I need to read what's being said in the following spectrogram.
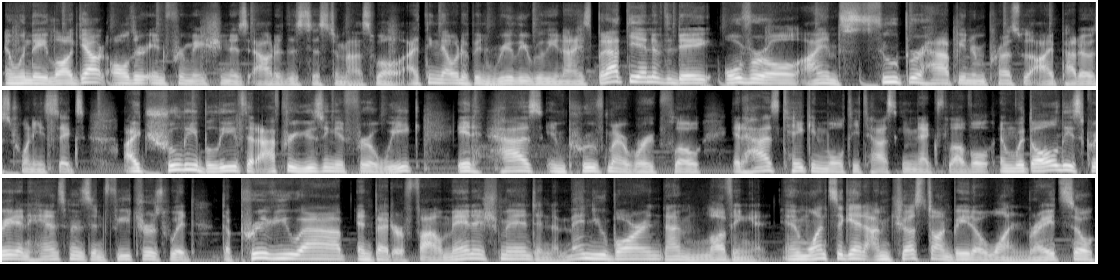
And when they log out, all their information is out of the system as well. I think that would have been really, really nice. But at the end of the day, overall, I am super happy and impressed with iPadOS 26. I truly believe that after using it for a week, it has improved my workflow. It has taken multitasking next level. And with all these great enhancements and features with the preview app and better file management and the menu bar, I'm loving it. And once again, I'm just on beta one, right? So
